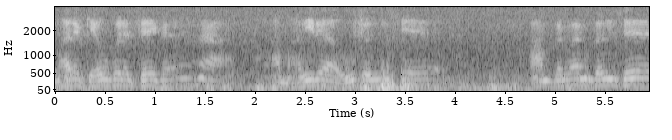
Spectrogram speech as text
મારે કેવું પડે છે કે આ મારી મહાવીરે આવું કહ્યું છે. આમ કરવાનું કહ્યું છે.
